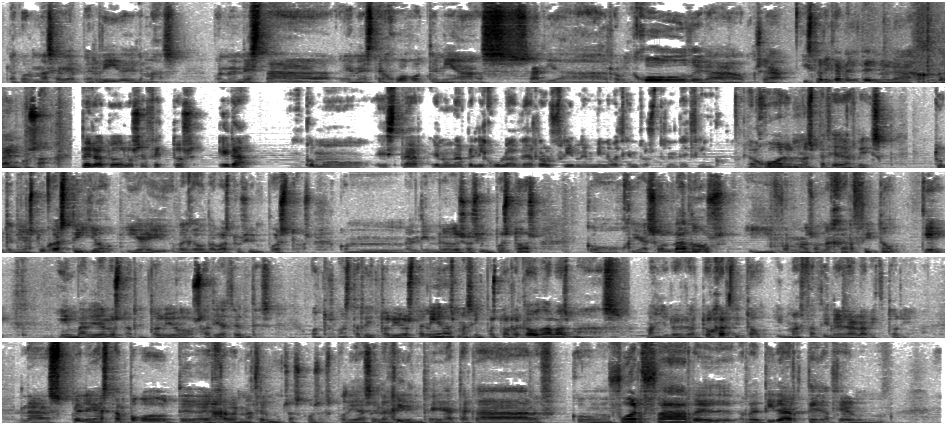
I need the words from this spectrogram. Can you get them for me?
La corona se había perdido y demás. Bueno, en, esta, en este juego tenías, salía Robin Hood, era, o sea, históricamente no era gran cosa, pero a todos los efectos era como estar en una película de Rolf Flynn en 1935. El juego era una especie de Risk. Tú tenías tu castillo y ahí recaudabas tus impuestos. Con el dinero de esos impuestos cogías soldados y formabas un ejército que invadía los territorios adyacentes. Cuantos más territorios tenías, más impuestos recaudabas, más mayor era tu ejército y más fácil era la victoria. Las peleas tampoco te dejaban hacer muchas cosas. Podías elegir entre atacar con fuerza, retirarte, hacer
